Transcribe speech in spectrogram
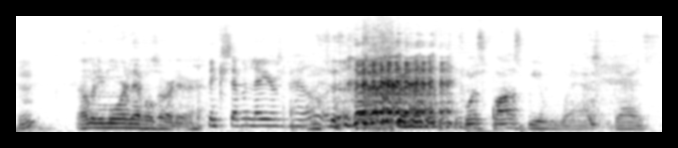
Hmm? How many more levels are there? I think seven layers of hell. For as far as we're aware, there's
